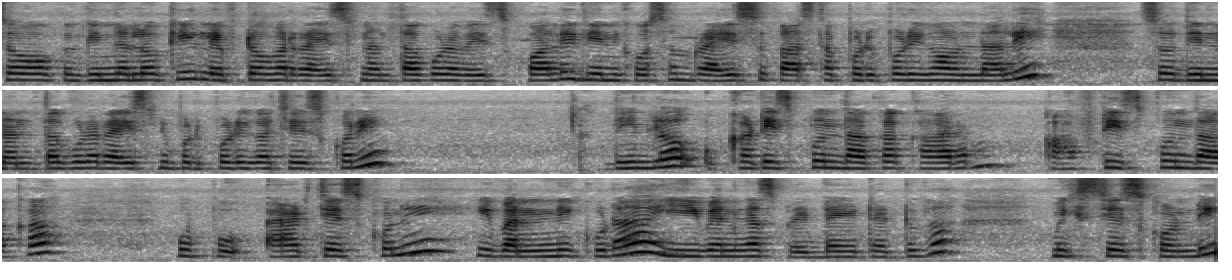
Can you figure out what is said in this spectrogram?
సో ఒక గిన్నెలోకి లెఫ్ట్ ఓవర్ రైస్ని అంతా కూడా వేసుకోవాలి. దీనికోసం రైస్ కాస్త పొడి పొడిగా ఉండాలి. సో దీన్ని అంతా కూడా రైస్ని పొడి పొడిగా చేసుకొని దీనిలో ఒక టీ స్పూన్ దాకా కారం హాఫ్ టీ స్పూన్ దాకా ఉప్పు యాడ్ చేసుకొని ఇవన్నీ కూడా ఈవెన్గా స్ప్రెడ్ అయ్యేటట్టుగా మిక్స్ చేసుకోండి.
